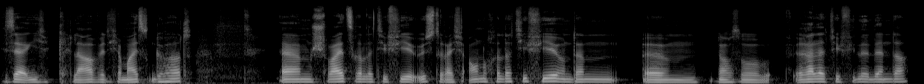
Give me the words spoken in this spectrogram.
ist ja eigentlich klar, werde ich am meisten gehört. Ähm, Schweiz relativ viel, Österreich auch noch relativ viel und dann ähm, noch so relativ viele Länder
